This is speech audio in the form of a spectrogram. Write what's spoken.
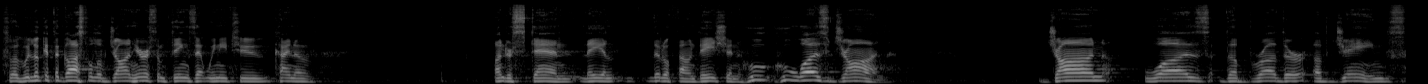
So, as we look at the Gospel of John, here are some things that we need to kind of understand, lay a little foundation. Who, who was John? John was the brother of James,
